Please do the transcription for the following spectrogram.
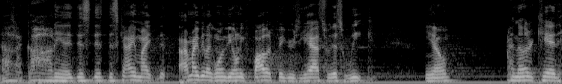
And I was like, God, you know, this, this, this guy might, I might be like one of the only father figures he has for this week. You know? another kid,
